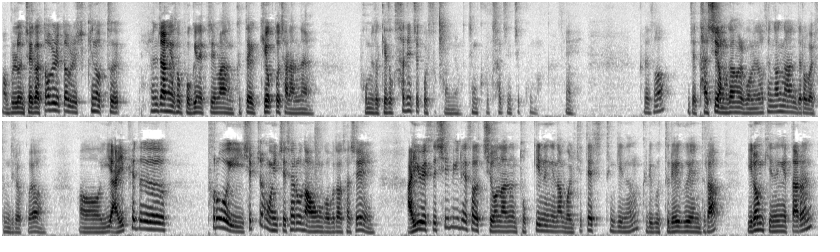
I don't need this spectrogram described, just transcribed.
어, 물론 제가 WWC 키노트 현장에서 보긴 했지만 그때 기억도 잘 안 나요. 보면서 계속 사진 찍고 있었거든요. 팀쿡 사진 찍고 막. 예. 그래서 이제 다시 영상을 보면서 생각나는 대로 말씀드렸고요. 어, 이 아이패드 프로 이 10.5인치 새로 나온 것보다 사실 iOS 11에서 지원하는 독 기능이나 멀티태스킹 기능 그리고 드래그 앤 드랍 이런 기능에 따른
